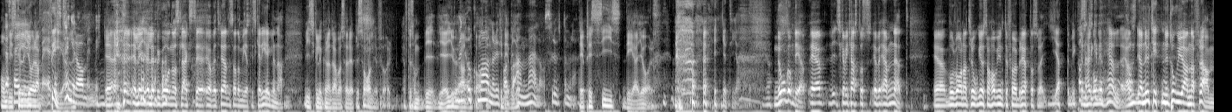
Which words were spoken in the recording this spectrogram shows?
om Jag vi skulle göra mer. Jag stänger fel, av min mick. eh, eller, eller begå någon slags eh, överträdelse av de etiska reglerna, vi skulle kunna drabbas av repressalier för. Eftersom vi, vi är ju Men advokater. uppmanar i du folk att anmäla oss? Sluta med det. Det är precis det jag gör. Ingenting annat. Nog om det. Eh, Ska vi kasta oss över ämnet? Eh, vår vana trogen så har vi inte förberett oss sådär jättemycket Fast den här gången vi heller. Ja, fast- ja, nu, titt, nu tog ju Anna fram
